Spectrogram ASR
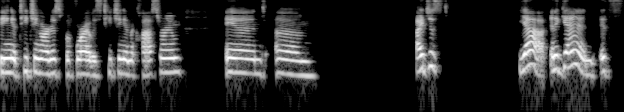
being a teaching artist before I was teaching in the classroom. And um, I just, yeah. And again, it's,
